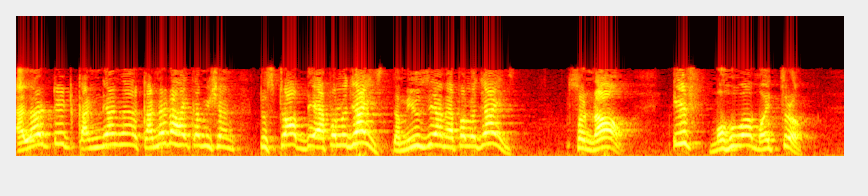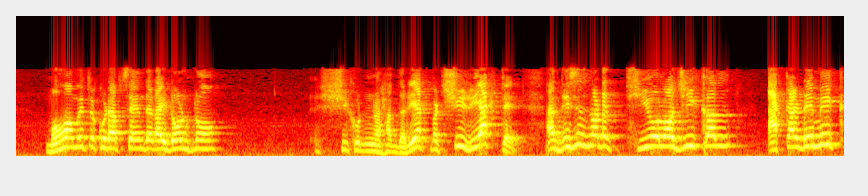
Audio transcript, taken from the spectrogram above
alerted Canada, Canada High Commission to stop, they apologized, the museum apologized. So now, if Mohua Moitra, Mohua Moitra could have said that I don't know, she couldn't have the react, but she reacted. And this is not a theological, academic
